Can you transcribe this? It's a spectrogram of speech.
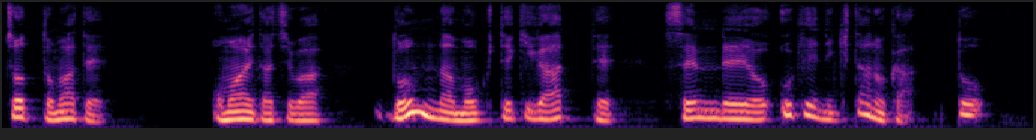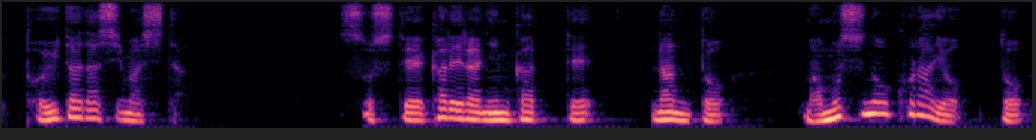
ちょっと待て、お前たちはどんな目的があって洗礼を受けに来たのかと問いただしました。そして彼らに向かって、なんと、マムシの子らよと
